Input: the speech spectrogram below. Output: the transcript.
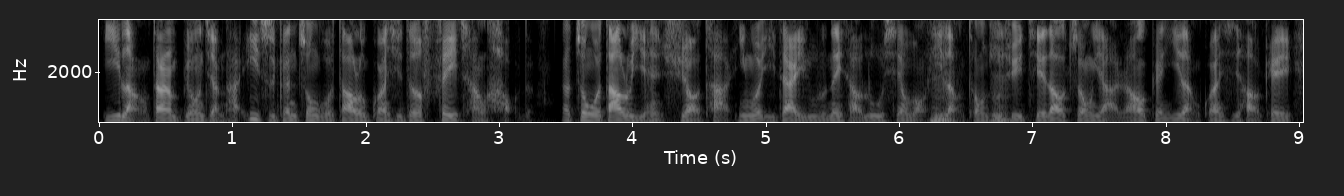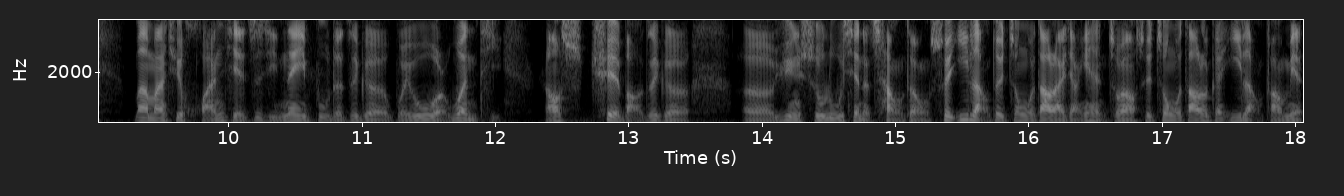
伊朗当然不用讲，他一直跟中国大陆关系都非常好的。那中国大陆也很需要他，因为“一带一路”的那条路线往伊朗通出去，接到中亚，然后跟伊朗关系好，可以慢慢去缓解自己内部的这个维吾尔问题，然后确保这个呃运输路线的畅通。所以伊朗对中国大陆来讲也很重要。所以中国大陆跟伊朗方面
